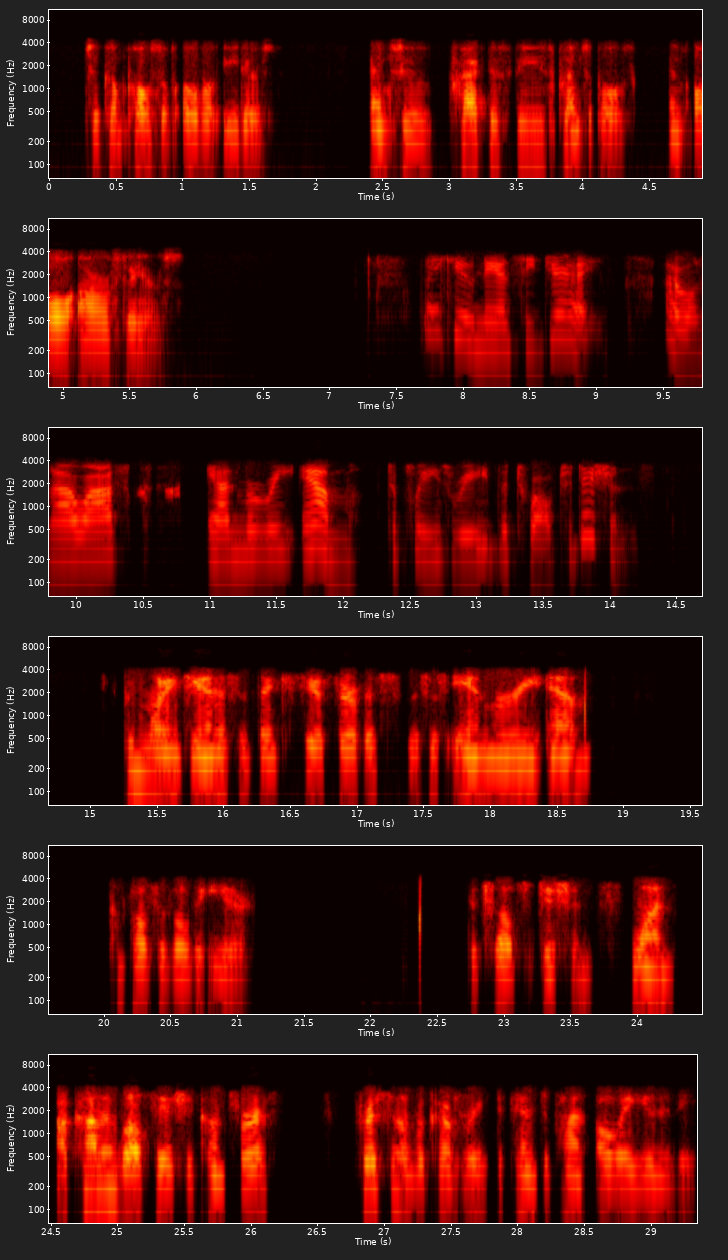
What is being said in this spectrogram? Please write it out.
to compulsive overeaters and to practice these principles in all our affairs. Thank you, Nancy J. I will now ask Anne Marie M. to please read the 12 traditions. Good morning, Janice, and thank you for your service. This is Anne Marie M., compulsive overeater. The 12 traditions. 1. Our common welfare should come first. Personal recovery depends upon OA unity.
